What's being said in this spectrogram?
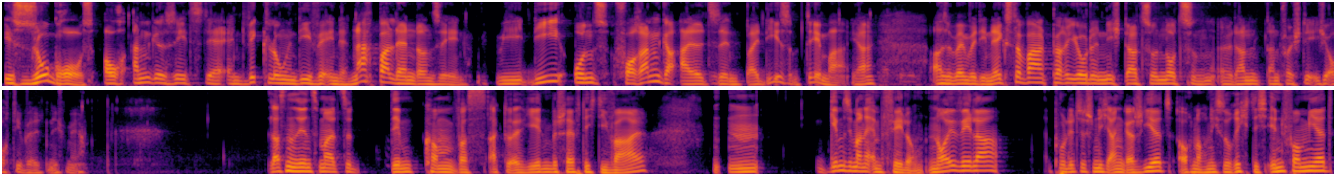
ist so groß, auch angesichts der Entwicklungen, die wir in den Nachbarländern sehen, wie die uns vorangeeilt sind bei diesem Thema. Ja? Also wenn wir die nächste Wahlperiode nicht dazu nutzen, äh, dann, dann verstehe ich auch die Welt nicht mehr. Lassen Sie uns mal zu dem kommen, was aktuell jeden beschäftigt, die Wahl. Geben Sie mal eine Empfehlung. Neuwähler politisch nicht engagiert, auch noch nicht so richtig informiert.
